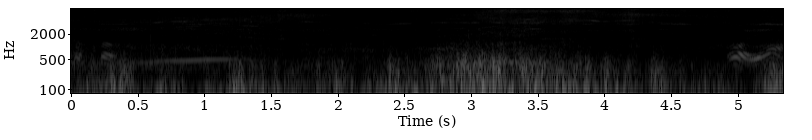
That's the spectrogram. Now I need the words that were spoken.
That's all. Oh yeah.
